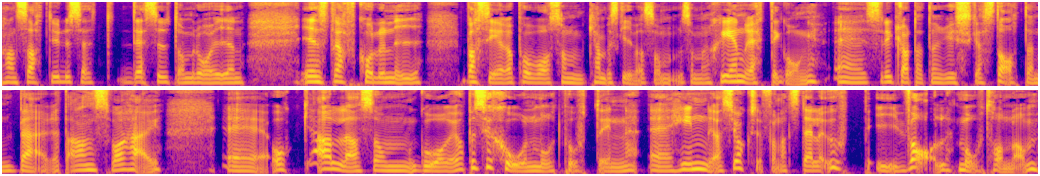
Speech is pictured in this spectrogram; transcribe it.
Han satt ju dessutom då i en, i en straffkoloni baserat på vad som kan beskrivas som, som en skenrättegång. Eh, så det är klart att den ryska staten bär ett ansvar här. Eh, och alla som går i opposition mot Putin eh, hindras ju också från att ställa upp i val mot honom.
